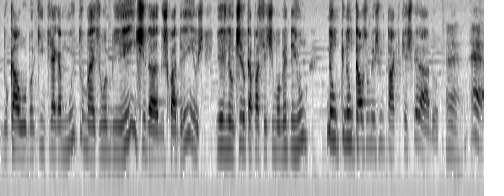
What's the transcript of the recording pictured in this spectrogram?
do Carl Urban, que entrega muito mais o ambiente da, dos quadrinhos, e ele não tira o capacete em momento nenhum, não, não causa o mesmo impacto que é esperado. É, é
